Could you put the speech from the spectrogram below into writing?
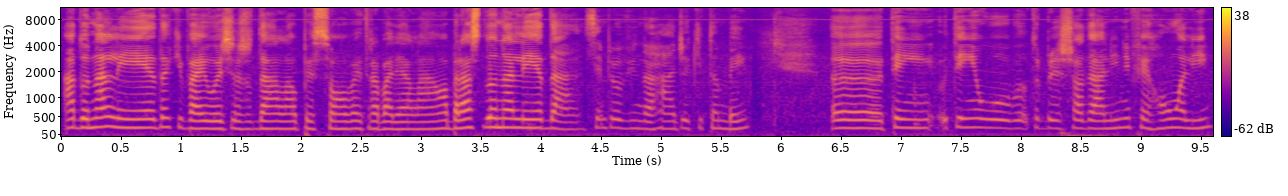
A Dona Leda, que vai hoje ajudar lá o pessoal, vai trabalhar lá. Um abraço, Dona Leda, sempre ouvindo a rádio aqui também. Uh, tem, tem o outro brechó da Aline Ferron ali,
